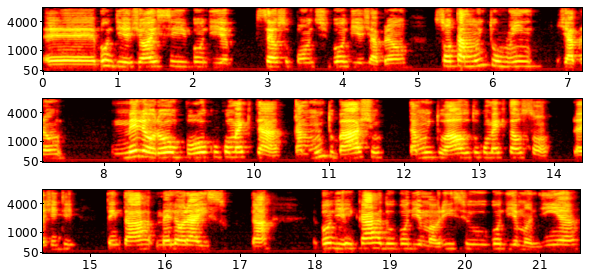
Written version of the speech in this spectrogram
É, bom dia, Joyce. Bom dia, Celso Pontes. Bom dia, Jabrão. O som tá muito ruim, Jabrão. Melhorou um pouco. Como é que tá? Tá muito baixo? Tá muito alto? Como é que tá o som? Pra gente tentar melhorar isso, tá? Bom dia, Ricardo. Bom dia, Maurício. Bom dia, Mandinha.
